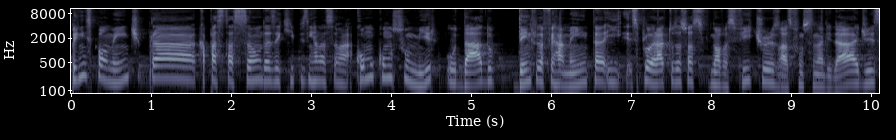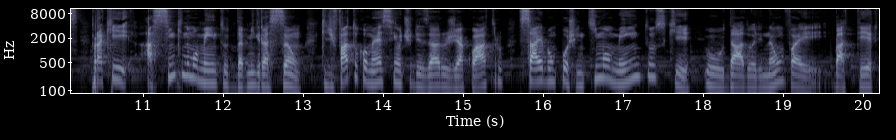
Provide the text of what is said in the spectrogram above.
principalmente para capacitação das equipes em relação a como consumir o dado dentro da ferramenta e explorar todas as suas novas features, as funcionalidades, para que assim que no momento da migração, que de fato comecem a utilizar o GA4, saibam, poxa, em que momentos que o dado ele não vai bater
